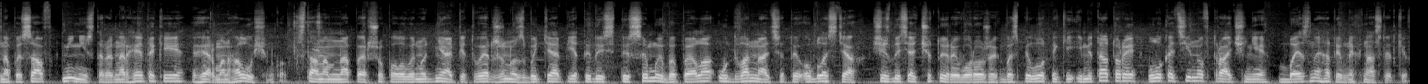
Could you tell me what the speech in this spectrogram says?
написав міністр енергетики Герман Галущенко. Станом на першу половину дня підтверджено збиття 57 БПЛА у 12 областях. 64 ворожих безпілотники-імітатори локаційно втрачені без негативних наслідків.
